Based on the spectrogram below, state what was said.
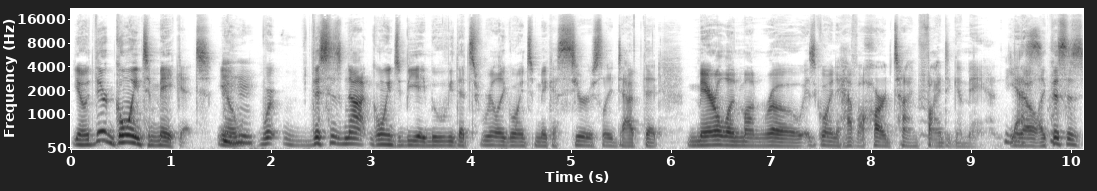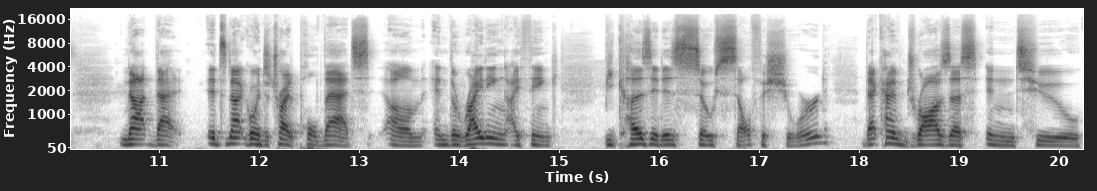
you know they're going to make it you know mm-hmm. this is not going to be a movie that's really going to make us seriously doubt that marilyn monroe is going to have a hard time finding a man yes. you know like this is not that it's not going to try to pull that um and the writing i think because it is so self-assured that kind of draws us into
